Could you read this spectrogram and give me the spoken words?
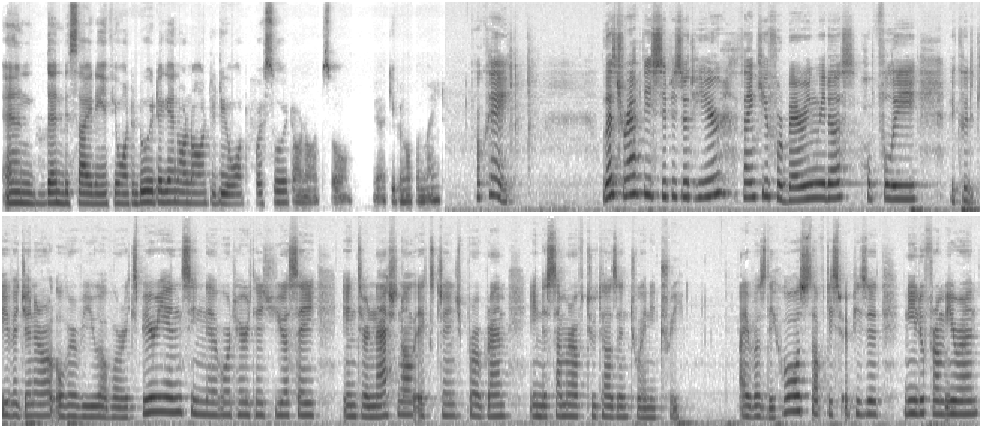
and then deciding if you want to do it again or not. Do you want to pursue it or not? So yeah, keep an open mind. Okay. Let's wrap this episode here. Thank you for bearing with us. Hopefully, we could give a general overview of our experience in the World Heritage USA International Exchange Program in the summer of 2023. I was the host of this episode, Niloo from Iran,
